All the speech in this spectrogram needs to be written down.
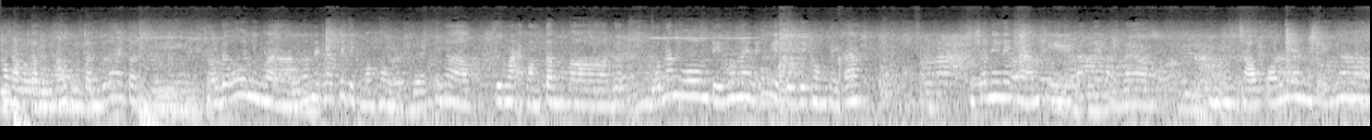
sau khoảng tầm một tuần giữa hai tuần thì cháu đỡ, nhưng mà nó lại ra cái dịch màu hồng. Thế là dừng lại khoảng tầm ờ, được bốn, năm hôm thì hôm nay lại hiện từ dịch hồng chảy ra. Cho nên đi khám thì bác sĩ bảo là ừ, cháu có lên cái ờ,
